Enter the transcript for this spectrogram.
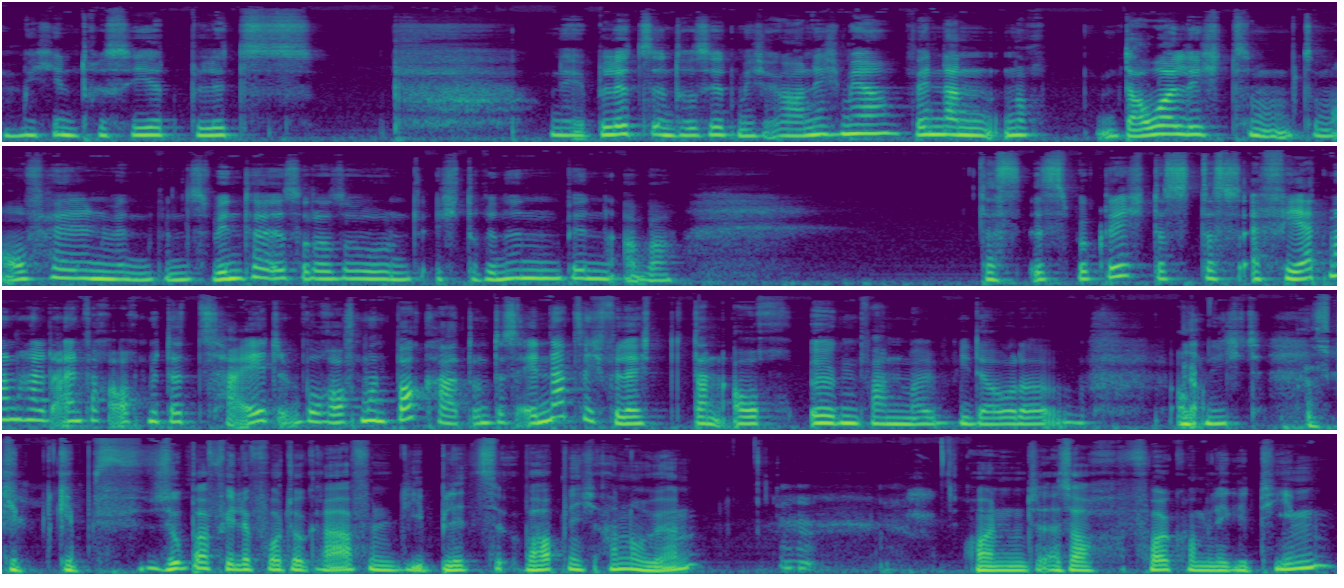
mich interessiert Blitz. Pff, nee, Blitz interessiert mich gar nicht mehr. Wenn dann noch Dauerlicht zum, zum Aufhellen, wenn es Winter ist oder so und ich drinnen bin, aber das ist wirklich, das, das erfährt man halt einfach auch mit der Zeit, worauf man Bock hat. Und das ändert sich vielleicht dann auch irgendwann mal wieder oder auch ja. nicht. Es gibt, gibt super viele Fotografen, die Blitze überhaupt nicht anrühren. Ja. Und das ist auch vollkommen legitim.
